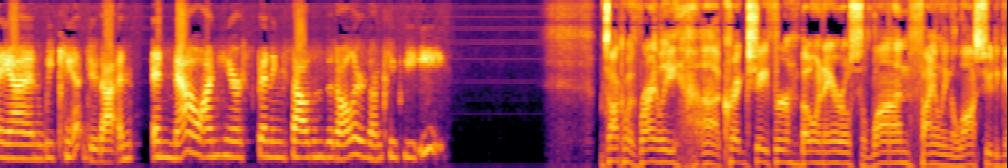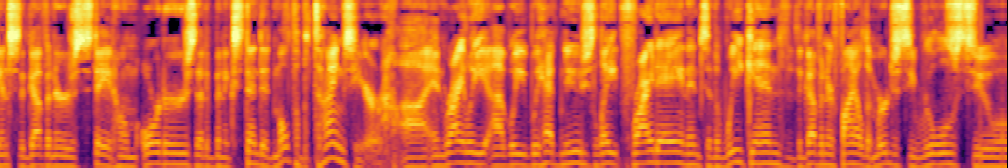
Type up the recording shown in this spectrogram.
and we can't do that. And and now I'm here spending thousands of dollars on PPE. We're talking with Riley uh, Craig Schaefer, Bow and Arrow Salon, filing a lawsuit against the governor's stay-at-home orders that have been extended multiple times here. Uh, and Riley, uh, we we had news late Friday and into the weekend. The governor filed emergency rules to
